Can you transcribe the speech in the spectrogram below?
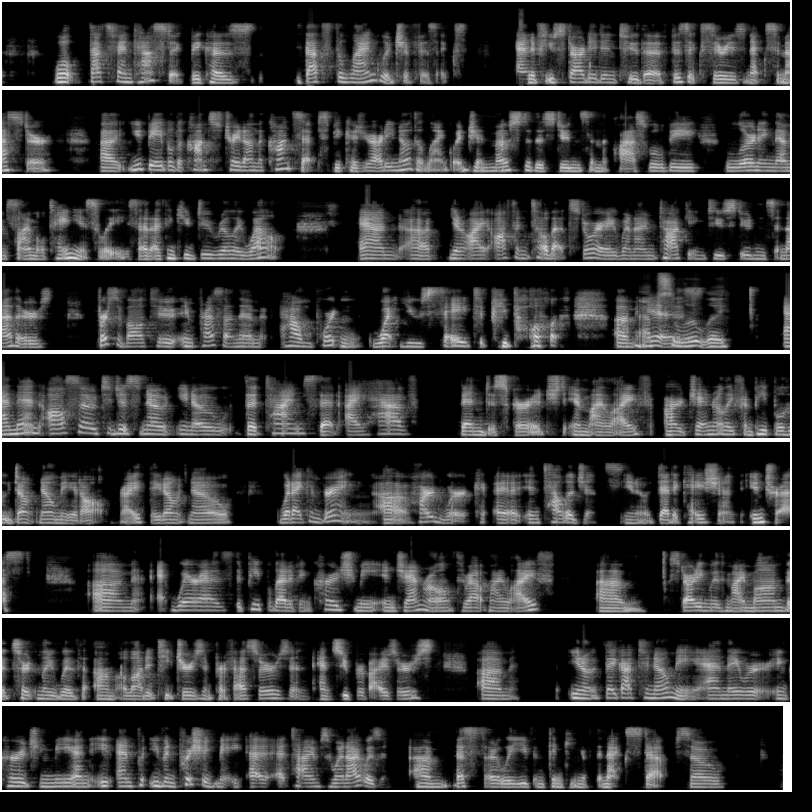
"Well, that's fantastic because that's the language of physics. And if you started into the physics series next semester, uh, you'd be able to concentrate on the concepts because you already know the language. And most of the students in the class will be learning them simultaneously. He said, I think you do really well. And, uh, you know, I often tell that story when I'm talking to students and others. First of all, to impress on them how important what you say to people um, Absolutely. Is. And then also to just note, you know, the times that I have been discouraged in my life are generally from people who don't know me at all, right? They don't know what I can bring uh, hard work, uh, intelligence, you know, dedication, interest. Um, whereas the people that have encouraged me in general throughout my life, um, starting with my mom, but certainly with um, a lot of teachers and professors and, and supervisors, um, you know they got to know me and they were encouraging me and and even pushing me at, at times when I wasn't um, necessarily even thinking of the next step. So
